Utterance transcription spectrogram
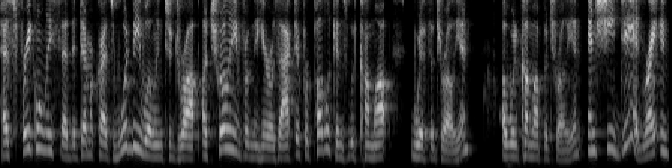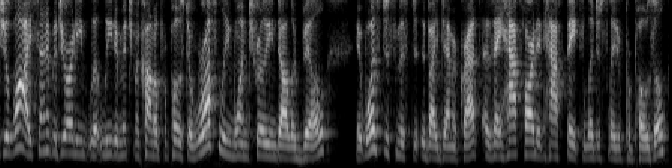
has frequently said that Democrats would be willing to drop a trillion from the HEROES Act if Republicans would come up with a trillion. Uh, would come up a trillion. And she did, right? In July, Senate Majority Leader Mitch McConnell proposed a roughly $1 trillion bill. It was dismissed by Democrats as a half hearted, half baked legislative proposal.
